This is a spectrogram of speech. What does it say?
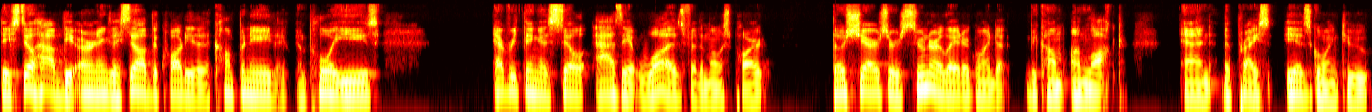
they still have the earnings, they still have the quality of the company, the employees, everything is still as it was for the most part. Those shares are sooner or later going to become unlocked and the price is going to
